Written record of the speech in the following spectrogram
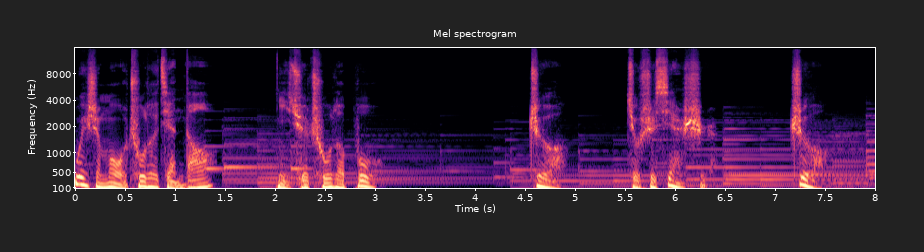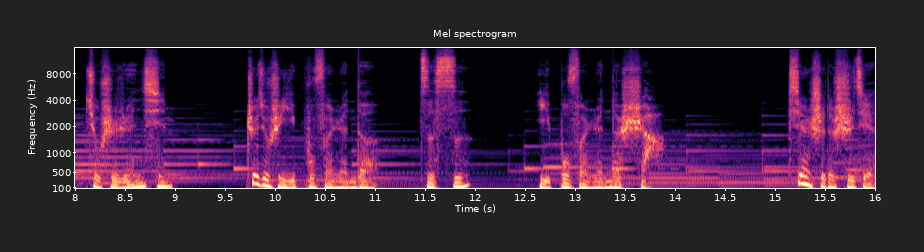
为什么我出了剪刀，你却出了布？这，就是现实，这，就是人心，这就是一部分人的自私，一部分人的傻。现实的世界，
